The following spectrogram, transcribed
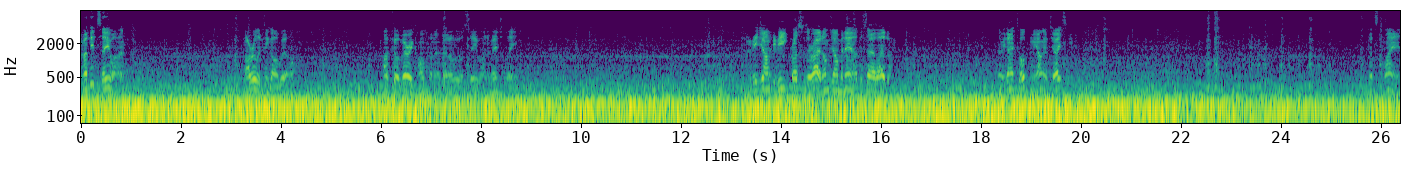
If I did see one, I really think I will. I feel very confident that I will see one eventually. If he jump, if he crosses the road, I'm jumping out to say hello to him. If he don't talk to me, I'm going to chase him. That's the plan.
